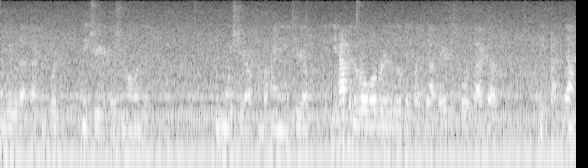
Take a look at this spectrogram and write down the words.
And wiggle that back and forth. Make sure you're pushing all of the moisture out from behind the material. If you happen to roll over it a little bit like that there, just pull it back up, lay it back down.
